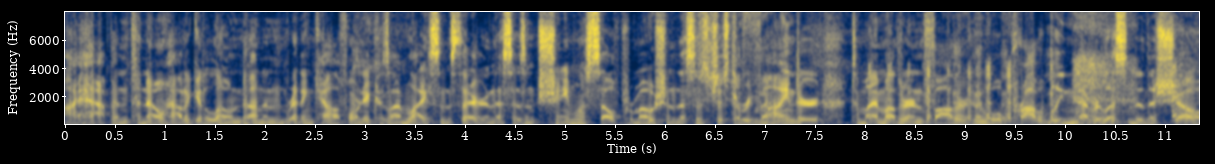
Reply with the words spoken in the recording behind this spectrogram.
I happen to know how to get a loan done in Redding, California, because I'm licensed there, and this isn't shameless self promotion. This is just a, reminder to my mother and father, who will probably never listen to this show.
